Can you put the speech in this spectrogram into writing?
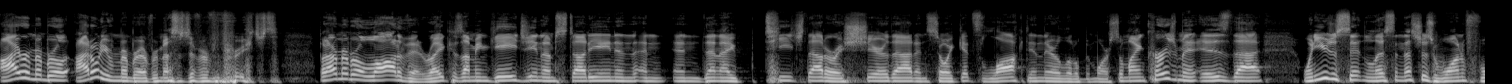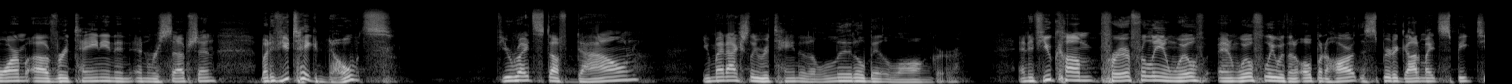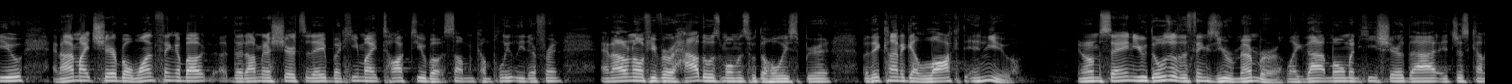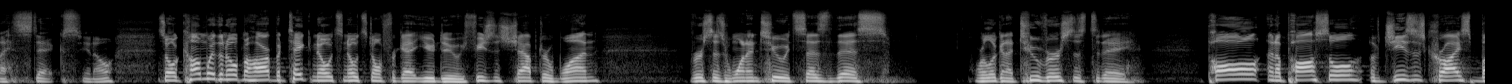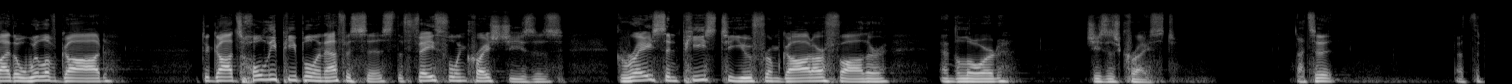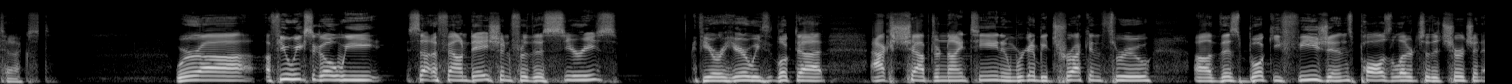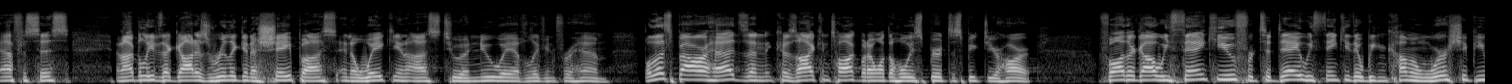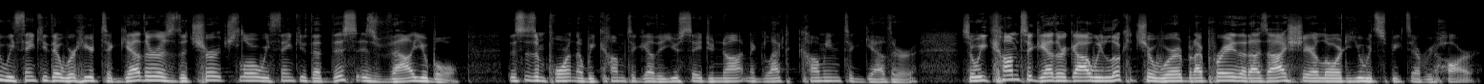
I remember, I don't even remember every message I've ever preached, but I remember a lot of it, right? Because I'm engaging, I'm studying, and, and, and then I teach that or I share that, and so it gets locked in there a little bit more. So, my encouragement is that when you just sit and listen, that's just one form of retaining and, and reception. But if you take notes, if you write stuff down, you might actually retain it a little bit longer. And if you come prayerfully and, will, and willfully with an open heart, the Spirit of God might speak to you. And I might share about one thing about that I'm going to share today, but He might talk to you about something completely different. And I don't know if you've ever had those moments with the Holy Spirit, but they kind of get locked in you. You know what I'm saying? You those are the things you remember. Like that moment he shared that, it just kind of sticks, you know? So come with an open heart, but take notes. Notes don't forget you do. Ephesians chapter 1, verses 1 and 2, it says this. We're looking at two verses today. Paul, an apostle of Jesus Christ by the will of God, to God's holy people in Ephesus, the faithful in Christ Jesus, grace and peace to you from God our Father and the Lord Jesus Christ. That's it. That's the text. We're uh, a few weeks ago we set a foundation for this series. If you were here, we looked at Acts chapter 19, and we're going to be trekking through uh, this book, Ephesians, Paul's letter to the church in Ephesus. And I believe that God is really going to shape us and awaken us to a new way of living for Him. But let's bow our heads, and because I can talk, but I want the Holy Spirit to speak to your heart. Father God, we thank you for today. We thank you that we can come and worship you. We thank you that we're here together as the church, Lord. We thank you that this is valuable. This is important that we come together. You say, do not neglect coming together. So we come together, God. We look at your word, but I pray that as I share, Lord, you would speak to every heart,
